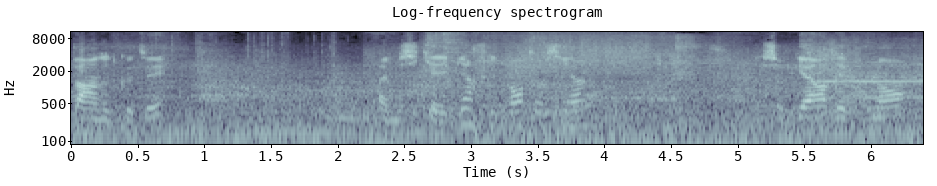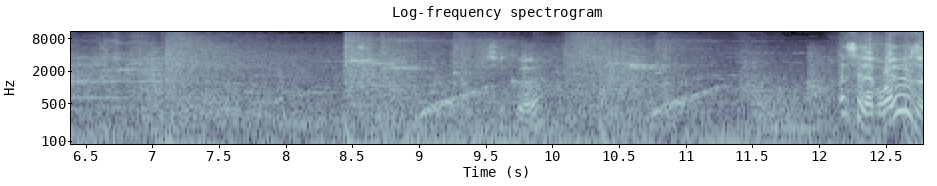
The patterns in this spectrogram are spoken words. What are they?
par un autre côté. La musique elle est bien flippante aussi là. Les sauvegardes, les plans. C'est quoi? Ah c'est la broyeuse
